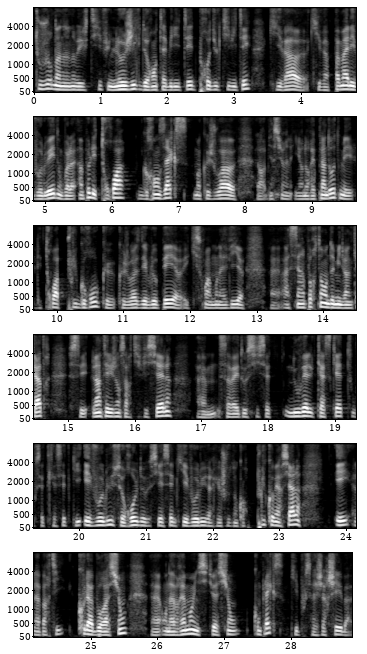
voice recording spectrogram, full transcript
toujours dans un objectif, une logique de rentabilité, de productivité qui va, euh, qui va pas mal évoluer. Donc voilà, un peu les trois grands axes, moi que je vois, alors bien sûr, il y en aurait plein d'autres, mais les trois plus gros que, que je vois se développer et qui seront à mon avis assez importants en 2024, c'est l'intelligence artificielle, ça va être aussi cette nouvelle casquette ou cette casquette qui évolue, ce rôle de CSM qui évolue vers quelque chose d'encore plus commercial et la partie collaboration. on a vraiment une situation complexe qui pousse à chercher bah,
